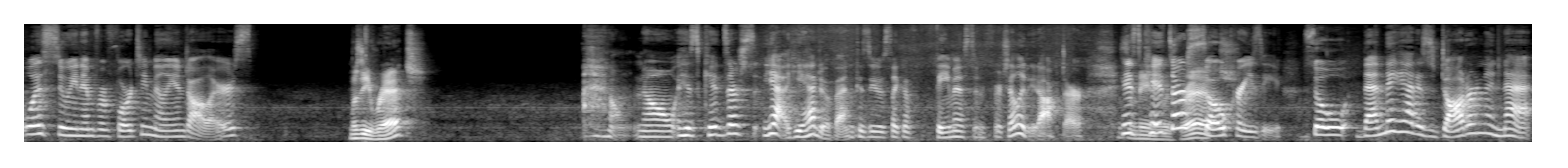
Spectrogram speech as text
was suing him for 14 million dollars. Was he rich? I don't know. His kids are yeah, he had to have been because he was like a famous infertility doctor. Doesn't His kids are so crazy. So then they had his daughter Nanette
